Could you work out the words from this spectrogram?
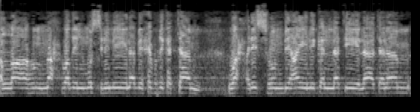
اللهم احفظ المسلمين بحفظك التام. واحرسهم بعينك التي لا تنام.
